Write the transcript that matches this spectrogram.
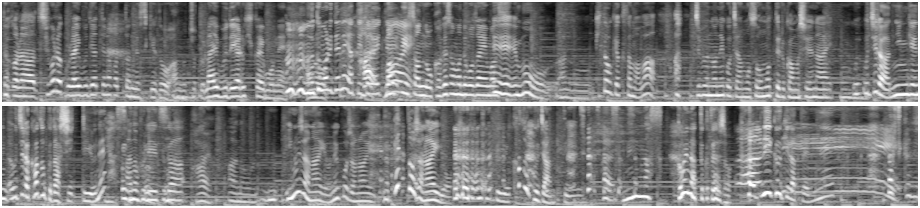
だからしばらくライブでやってなかったんですけどあのちょっとライブでやる機会もね、うんぬくもりでねやっていただいて、はい、マッピーさんのおかげさまでございます、ええもうあの来たお客様はあ自分の猫ちゃんもそう思ってるかもしれない、ううん。うちら人間うちら家族だしっていうねあのフレーズが、はい。あのん犬じゃないよ猫じゃない ペットじゃないよ。っていう家族じゃんってい う。みんなすっごい納得したでしょ。い。い空気だったよね。確かに。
